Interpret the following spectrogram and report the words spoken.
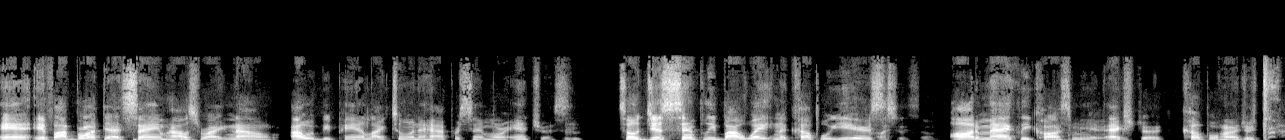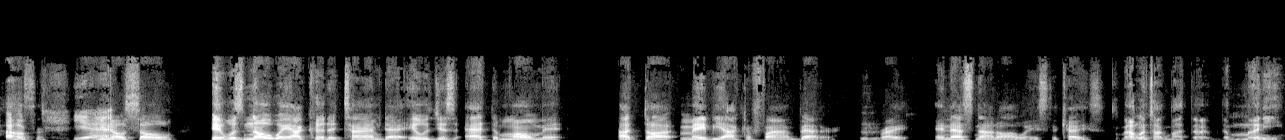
And if I brought that same house right now, I would be paying like two and a half percent more interest. Mhm. So just simply by waiting a couple years, so. automatically cost me an Mhm. extra couple hundred thousand. Yeah. You know, so it was no way I could have timed that. It was just at the moment I thought maybe I can find better, Mhm. right? And that's not always the case. But I want to talk about the the money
